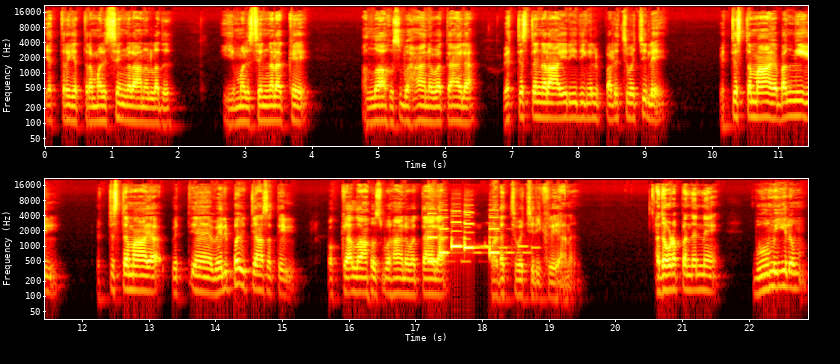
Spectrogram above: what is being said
എത്രയെത്ര മത്സ്യങ്ങളാണുള്ളത്. ഈ മത്സ്യങ്ങളൊക്കെ അള്ളാഹു സുബാനുവത്തായ വ്യത്യസ്തങ്ങളായ രീതിയിൽ പഠിച്ചു വച്ചില്ലേ? വ്യത്യസ്തമായ ഭംഗിയിൽ വ്യത്യസ്തമായ വ്യത്യ വലിപ്പ വ്യത്യാസത്തിൽ ഒക്കെ അള്ളാഹു സുബാനുവത്തായ പടച്ചു വച്ചിരിക്കുകയാണ്. അതോടൊപ്പം തന്നെ ഭൂമിയിലും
